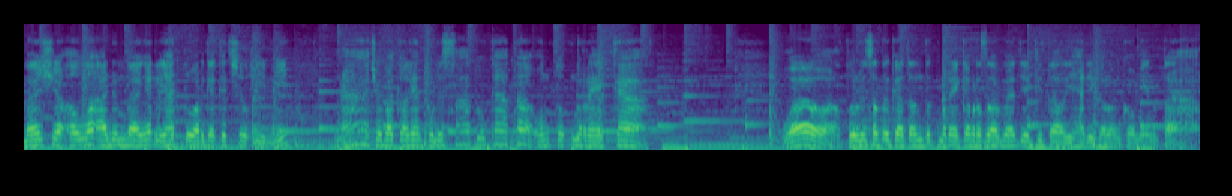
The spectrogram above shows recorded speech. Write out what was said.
Masya Allah adem banget lihat keluarga kecil ini. Nah, coba kalian tulis satu kata untuk mereka. Wow, tulis satu kata untuk mereka persahabat ya kita lihat di kolom komentar.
